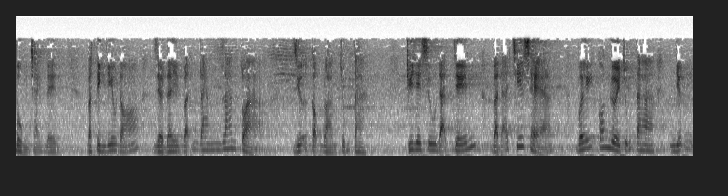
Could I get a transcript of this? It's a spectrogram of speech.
bùng cháy lên và tình yêu đó giờ đây vẫn đang lan tỏa giữa cộng đoàn chúng ta. Chúa Giêsu đã đến và đã chia sẻ với con người chúng ta những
